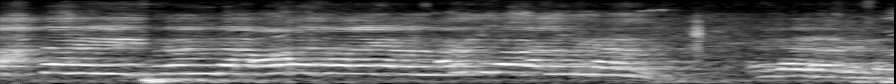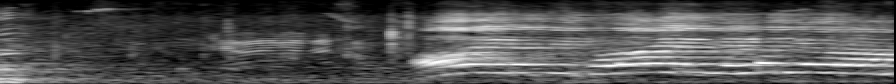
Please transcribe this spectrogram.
அத்தனையில் பிறந்த பாடசாலைகளும் மருத்துவ கல்லூரிகளும் எங்களிடம் ஆயிரத்தி தொள்ளாயிரத்தி எண்பத்தி ஓராம்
